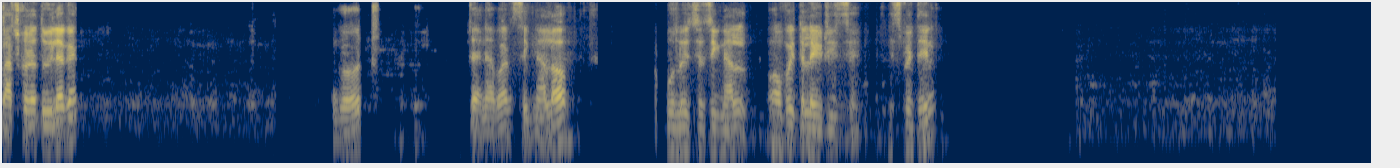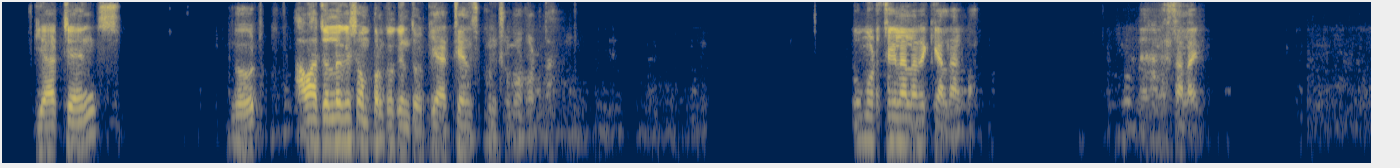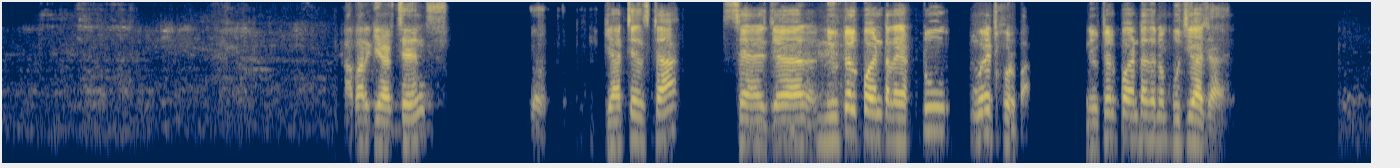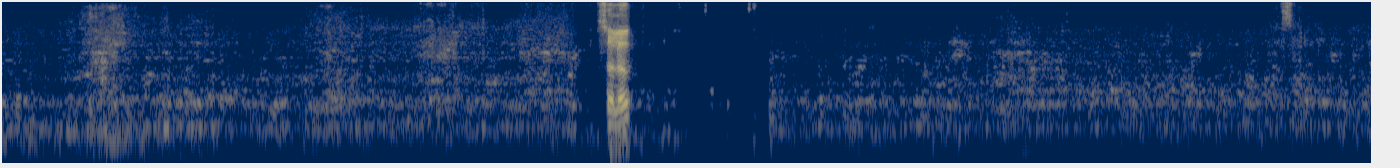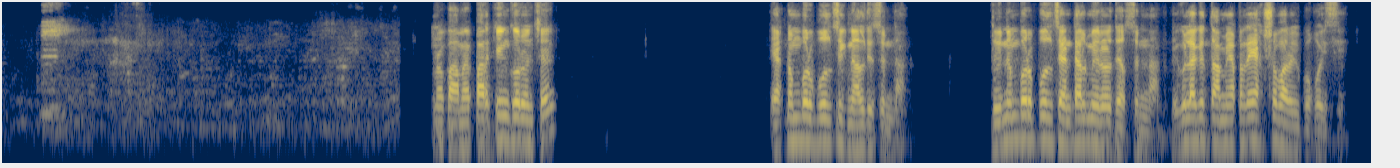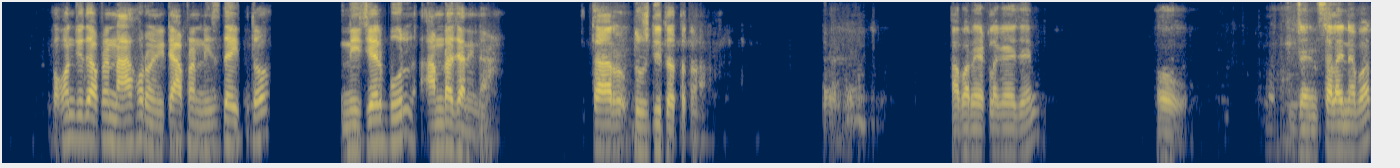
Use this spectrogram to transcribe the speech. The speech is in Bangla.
ক্লাচ করে দুই লাগে। গুড। দেন আবার সিগন্যাল অফ ভুল হয়েছে সিগন্যাল অফ হইতে লেট হয়েছে স্পিড দিন গিয়ার চেঞ্জ গুড। আওয়াজের লগে সম্পর্ক কিন্তু গিয়ার চেঞ্জ কোন সময় করতা ও মোটরসাইকেল আলাদা খেয়াল রাখবা। চালাই। আবার গিয়ার চেঞ্জ গিয়ার চেঞ্জটা নিউট্রাল পয়েন্টটা একটু ওয়েট করবা নিউট্রাল পয়েন্টটা যেন বুঝিয়া যায় চলো আপনার বামে পার্কিং করুনছেন এক নম্বর ভুল সিগন্যাল দিচ্ছেন না। দুই নম্বর ভুল সেন্ট্রাল মিরর দিচ্ছেন না। এগুলা কিন্তু আমি আপনার একশো বার হইব কইছি। তখন যদি আপনি না করেন, এটা আপনার নিজ দায়িত্ব, নিজের ভুল আমরা জানি না। তার দোষ দিতে না। আবার এক লাগায় যান। ও, যান, চালাইন আবার।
